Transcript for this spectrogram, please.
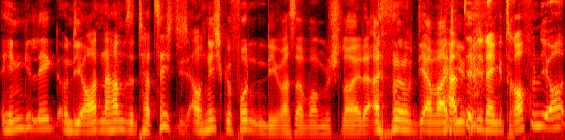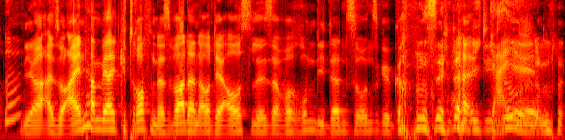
hingelegt und die Ordner haben sie tatsächlich auch nicht gefunden, die Wasserbombenschleuder. Also die, aber Habt ihr die denn getroffen, die Ordner? Ja, also einen haben wir halt getroffen, das war dann auch der Auslöser, warum die dann zu uns gekommen sind. Oh, halt wie geil. Suchen.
